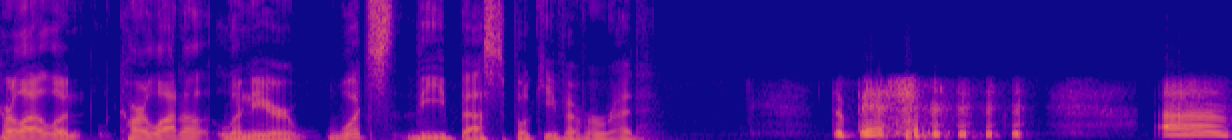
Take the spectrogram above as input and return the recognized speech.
Carlotta, Carlotta LaNier, what's the best book you've ever read? The best. um,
